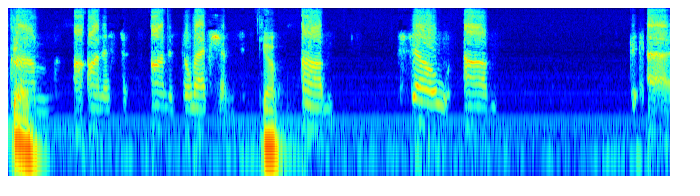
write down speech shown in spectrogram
Good. from Honest Honest Elections. Yep. Um, so, um, uh,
